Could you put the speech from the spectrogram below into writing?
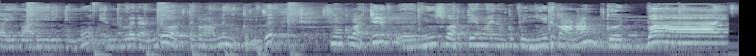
കൈമാറിയിരിക്കുന്നു എന്നുള്ള രണ്ട് വാർത്തകളാണ് നിൽക്കുന്നത്. നമുക്ക് മറ്റൊരു ന്യൂസ് വാർത്തയുമായി നമുക്ക് പിന്നീട് കാണാം. ഗുഡ് ബൈ!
